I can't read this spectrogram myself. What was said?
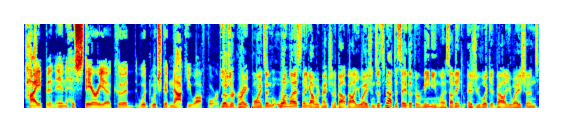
hype and, and hysteria could would, which could knock you off course. Those are great points. And one last thing I would mention about valuations, it's not to say that they're meaningless. I think as you look at valuations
